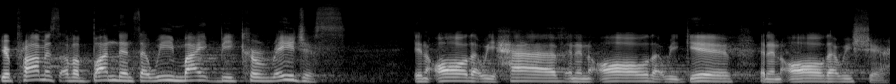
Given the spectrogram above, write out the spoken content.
your promise of abundance, that we might be courageous in all that we have, and in all that we give, and in all that we share.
